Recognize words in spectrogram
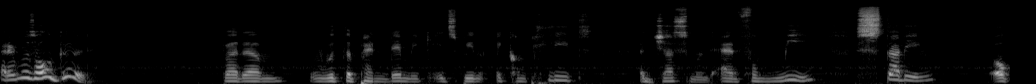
and it was all good. But um, with the pandemic, it's been a complete adjustment, and for me, studying or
